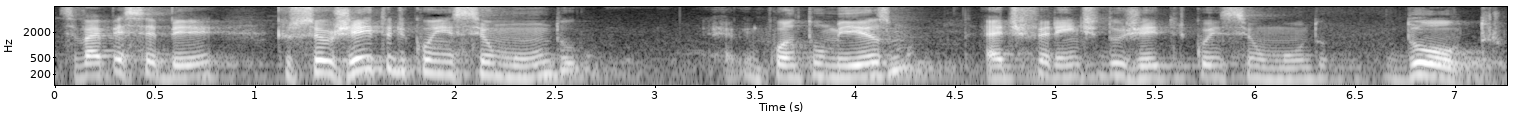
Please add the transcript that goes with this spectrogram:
você vai perceber que o seu jeito de conhecer o mundo, enquanto o mesmo, é diferente do jeito de conhecer o mundo do outro.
